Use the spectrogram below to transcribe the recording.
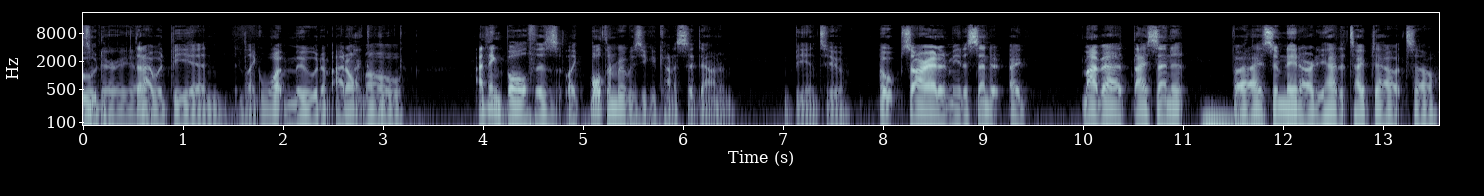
is a mood very, uh, that I would be in. Like what mood? I don't iconic. know. I think both is like both are movies you could kind of sit down and be into. Oh, sorry, I didn't mean to send it. I, my bad. I sent it, but I assume Nate already had it typed out. So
